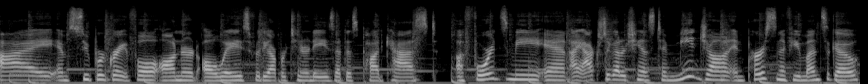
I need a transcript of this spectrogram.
I am super grateful, honored always for the opportunities that this podcast affords me. And I actually got a chance to meet Jon in person a few months ago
